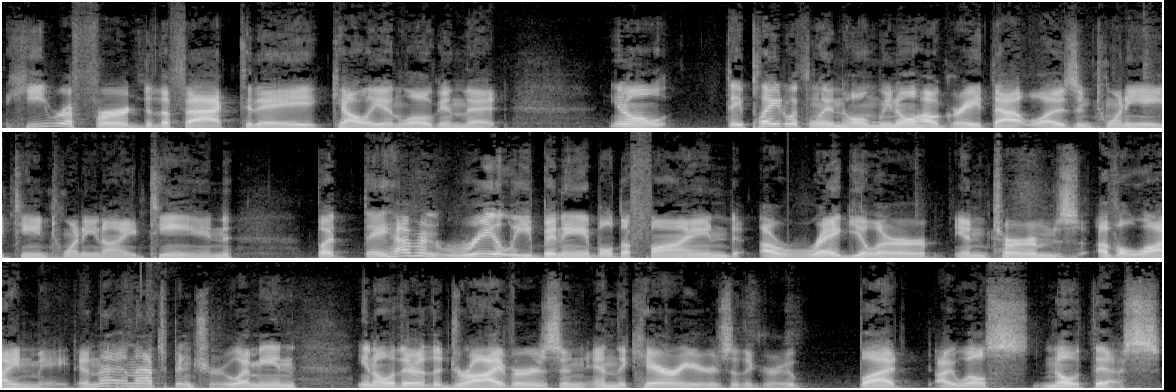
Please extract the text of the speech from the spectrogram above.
he referred to the fact today, Kelly and Logan, that, you know, they played with Lindholm. We know how great that was in 2018, 2019, but they haven't really been able to find a regular in terms of a line mate. And, that, and that's been true. I mean, you know, they're the drivers and, and the carriers of the group. But I will note this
